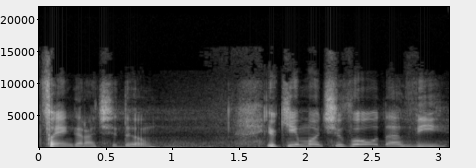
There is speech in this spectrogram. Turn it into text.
foi a ingratidão. E o que motivou o Davi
